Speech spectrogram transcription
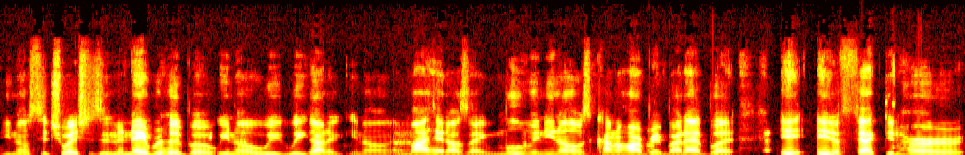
you know situations in the neighborhood. But you know, we we got to you know. In my head, I was like, moving. You know, it was kind of heartbreak by that, but it it affected her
